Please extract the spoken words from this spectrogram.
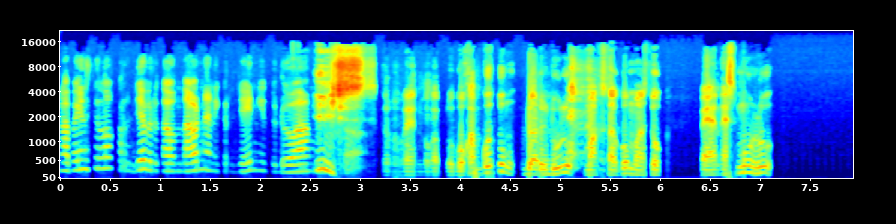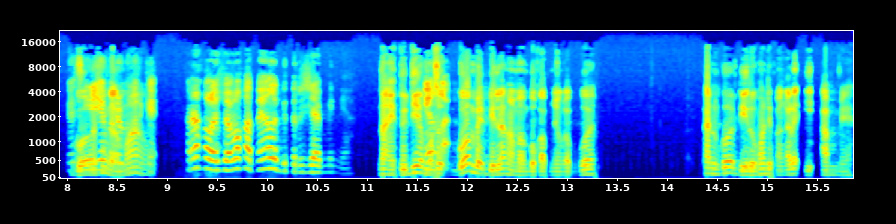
ngapain sih lo kerja bertahun-tahun yang dikerjain itu doang Ih, gitu. keren bokap lu. Bokap gue tuh dari dulu maksa gue masuk PNS mulu. Gak Gua sih, dia nggak mau. kayak Karena kalau cowok katanya lebih terjamin ya. Nah itu dia Iya maksud gue sampai bilang sama bokap nyokap gue. Kan gue di rumah dipanggilnya Iam ya.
